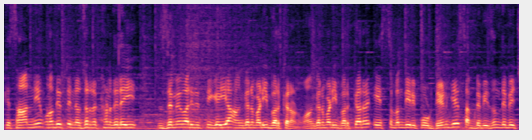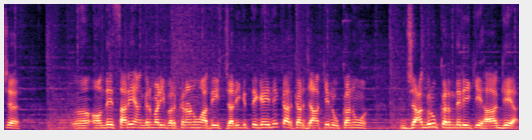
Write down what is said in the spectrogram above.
ਕਿਸਾਨ ਨੇ, ਉਹਨਾਂ ਦੇ ਉੱਤੇ ਨਜ਼ਰ ਰੱਖਣ ਦੇ ਲਈ ਜ਼ਿੰਮੇਵਾਰੀ ਦਿੱਤੀ ਗਈ ਆ ਆਂਗਨਵਾੜੀ ਵਰਕਰਾਂ ਨੂੰ। ਆਂਗਨਵਾੜੀ ਵਰਕਰ ਇਸ ਸੰਬੰਧੀ ਰਿਪੋਰਟ ਦੇਣਗੇ। ਸਬ ਡਿਵੀਜ਼ਨ ਦੇ ਵਿੱਚ ਆਉਂਦੇ ਸਾਰੇ ਆਂਗਨਵਾੜੀ ਵਰਕਰਾਂ ਨੂੰ ਆਦੇਸ਼ ਜਾਰੀ ਕੀਤੇ ਗਏ ਨੇ। ਘਰ ਘਰ ਜਾ ਕੇ ਲੋਕਾਂ ਨੂੰ ਜਾਗਰੂਕ ਕਰਨ ਦੇ ਲਈ ਕਿਹਾ ਗਿਆ।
